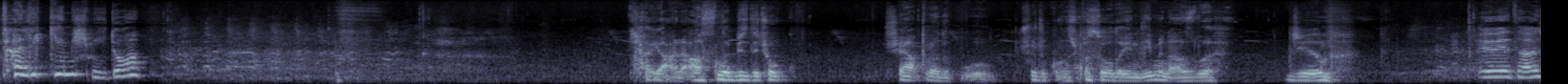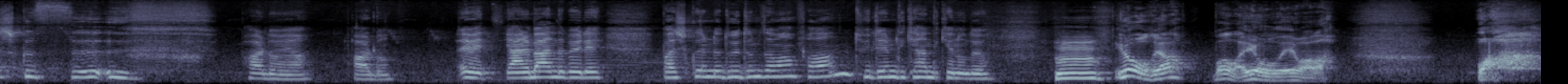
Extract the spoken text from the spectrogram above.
Terlik yemiş miydi o? Ya yani aslında biz de çok şey yapmıyorduk bu çocuk konuşması olayın değil mi Nazlı? Cığım. Evet aşkısı. Üf. Pardon ya. Pardon. Evet yani ben de böyle başkalarını duyduğum zaman falan tüylerim diken diken oluyor. İyi oldu ya. Vallahi iyi oldu eyvallah. Vah.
